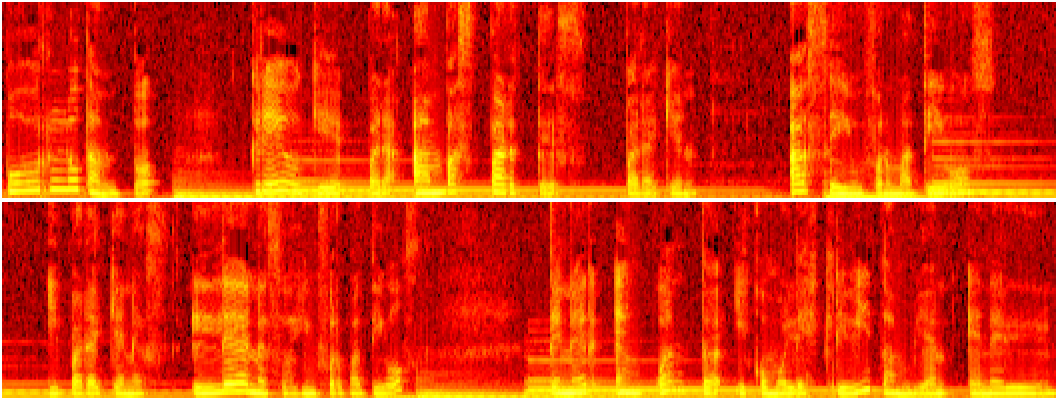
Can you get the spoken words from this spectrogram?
Por lo tanto, creo que para ambas partes, para quien hace informativos y para quienes leen esos informativos, tener en cuenta, y como le escribí también en, el,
